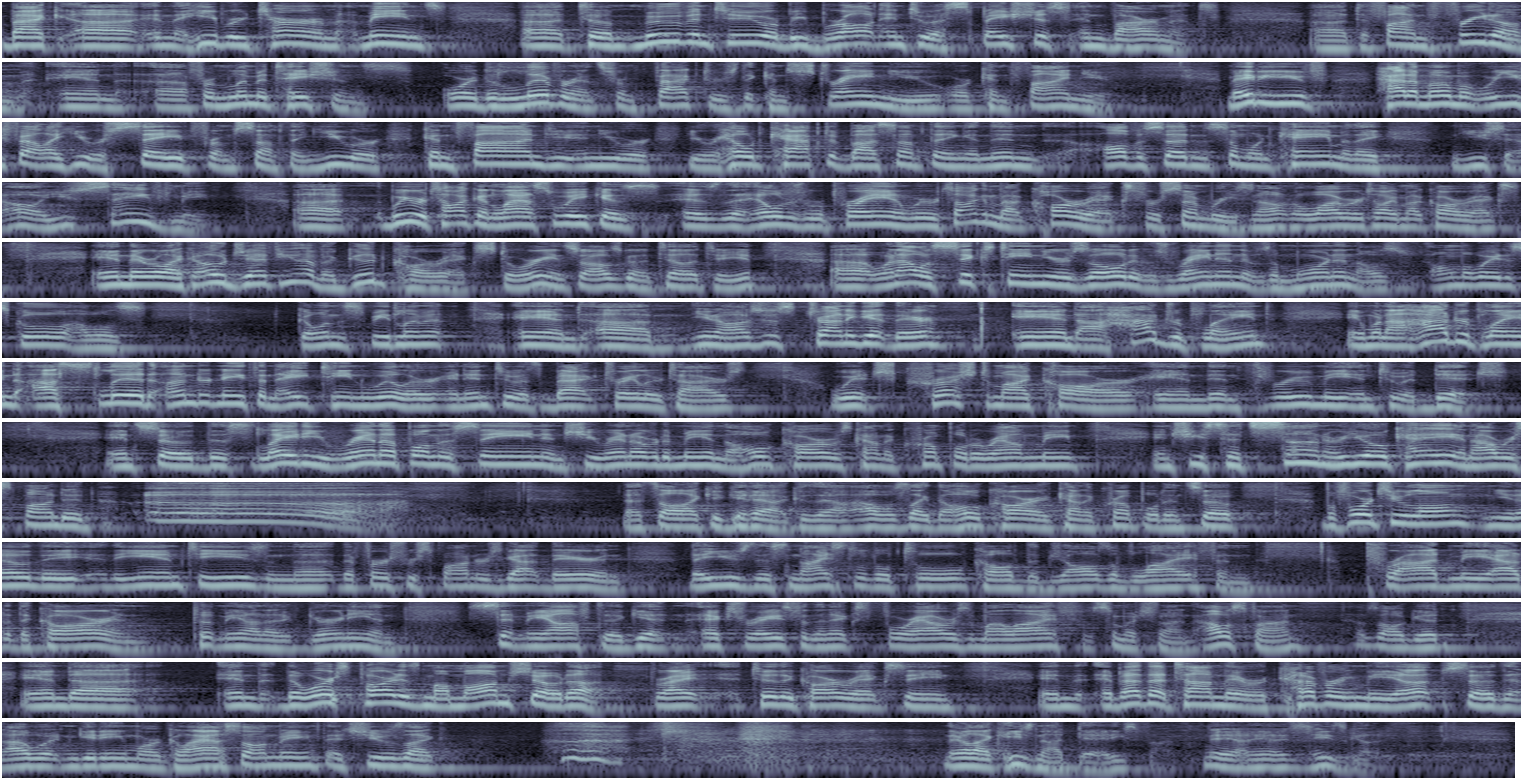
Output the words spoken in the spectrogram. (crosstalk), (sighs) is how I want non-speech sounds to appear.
back uh, in the Hebrew term means uh, to move into or be brought into a spacious environment, uh, to find freedom and uh, from limitations or deliverance from factors that constrain you or confine you. Maybe you've had a moment where you felt like you were saved from something. You were confined and you were, you were held captive by something, and then all of a sudden someone came and they, you said, Oh, you saved me. Uh, we were talking last week as, as the elders were praying, we were talking about car wrecks for some reason. I don't know why we were talking about car wrecks. And they were like, Oh, Jeff, you have a good car wreck story. And so I was going to tell it to you. Uh, when I was 16 years old, it was raining, it was a morning, I was on my way to school. I was going the speed limit. And, um, you know, I was just trying to get there. And I hydroplaned. And when I hydroplaned, I slid underneath an 18 wheeler and into its back trailer tires, which crushed my car and then threw me into a ditch. And so this lady ran up on the scene and she ran over to me, and the whole car was kind of crumpled around me. And she said, Son, are you okay? And I responded, Ugh. That's all I could get out because I was like, the whole car had kind of crumpled. And so before too long, you know, the, the EMTs and the, the first responders got there and they used this nice little tool called the Jaws of Life and pried me out of the car and put me on a gurney and sent me off to get x rays for the next four hours of my life. It was so much fun. I was fine, it was all good. And, uh, and the worst part is my mom showed up, right, to the car wreck scene. And about that time, they were covering me up so that I wouldn't get any more glass on me. And she was like, huh. (sighs) They're like, he's not dead, he's fine. Yeah, yeah, he's good.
